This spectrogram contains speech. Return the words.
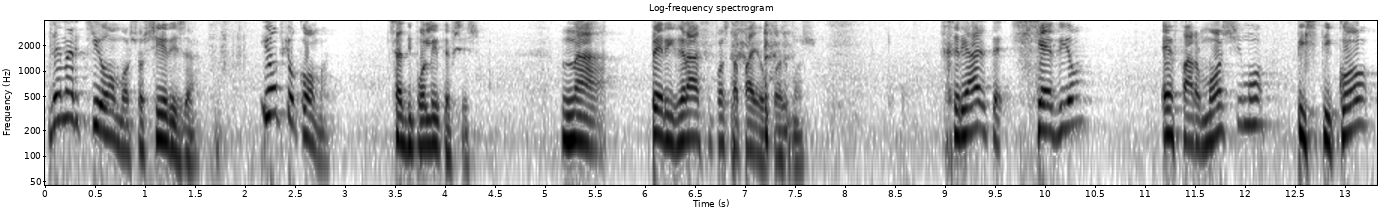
δεν αρκεί όμως ο ΣΥΡΙΖΑ ή όποιο κόμμα της αντιπολίτευσης να περιγράφει πώς θα πάει ο κόσμος. Χρειάζεται σχέδιο, εφαρμόσιμο, πιστικό,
